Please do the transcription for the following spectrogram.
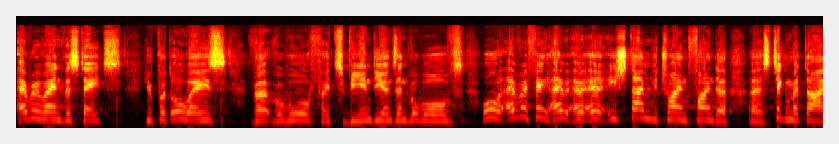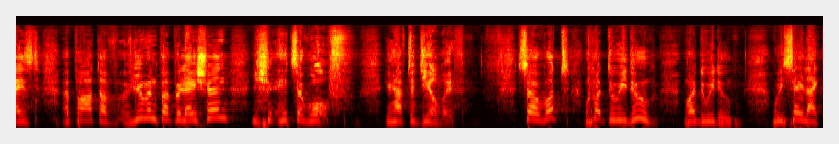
everywhere in the States, you put always the, the wolf, it's the Indians and the wolves, or everything. Each time you try and find a, a stigmatized a part of human population, it's a wolf you have to deal with. So what, what do we do? What do we do? We say like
